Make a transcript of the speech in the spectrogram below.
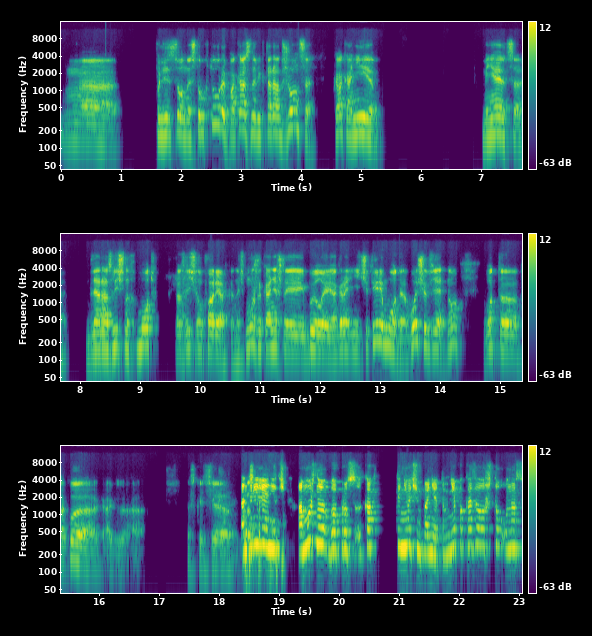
а, поляризационной структуры, показаны вектора Джонса, как они меняются для различных мод различного порядка. Значит, можно, конечно, и было и ограничить 4 моды, а больше взять, но вот э, такое, э, так сказать... Э, Андрей Леонидович, а можно вопрос, как это не очень понятно. Мне показалось, что у нас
